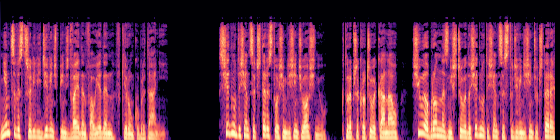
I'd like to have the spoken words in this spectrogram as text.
Niemcy wystrzelili 9521V1 w kierunku Brytanii. Z 7488, które przekroczyły kanał, siły obronne zniszczyły do 7194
